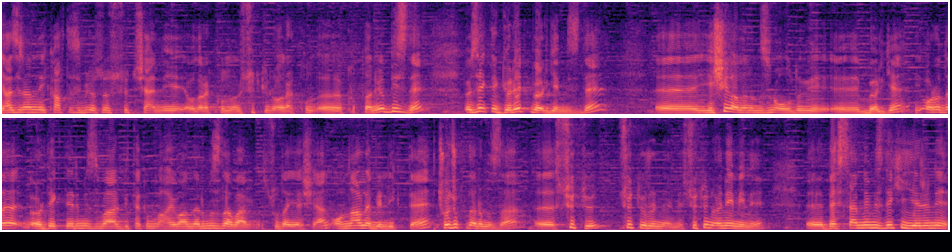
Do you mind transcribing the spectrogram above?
Haziran'ın ilk haftası biliyorsunuz süt şenliği olarak kullanılıyor, süt günü olarak e, kutlanıyor. Biz de özellikle gölet bölgemizde e, yeşil alanımızın olduğu bir e, bölge. Orada ördeklerimiz var, bir takım hayvanlarımız da var suda yaşayan. Onlarla birlikte çocuklarımıza sütü, süt ürünlerini, sütün önemini, beslenmemizdeki yerini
